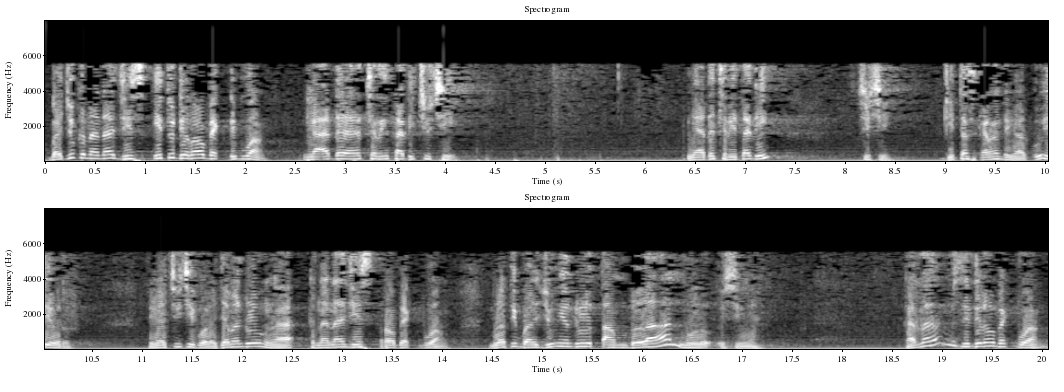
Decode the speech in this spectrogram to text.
baju kena najis itu dirobek dibuang nggak ada cerita dicuci ini ada cerita di cuci. Kita sekarang tinggal guyur. Tinggal cuci boleh. Zaman dulu enggak, kena najis, robek, buang. Berarti bajunya dulu tambelan mulu isinya. Karena mesti dirobek, buang.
